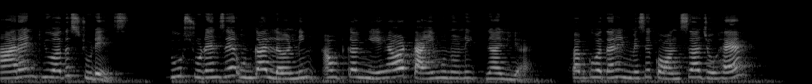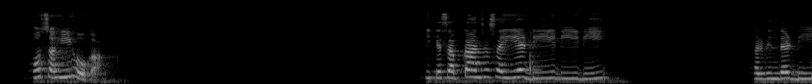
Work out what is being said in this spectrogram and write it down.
R and Q are the students two students है, उनका लर्निंग आउटकम ये है और टाइम उन्होंने इतना लिया है। तो आपको बताना इनमें से कौन सा जो है, वो सही होगा। ठीक है, सबका आंसर सही है? D D D Parvinder D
